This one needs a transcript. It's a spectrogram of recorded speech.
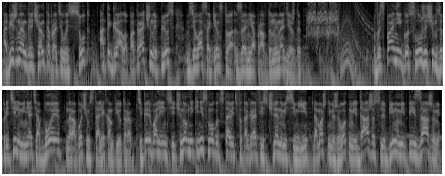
Обиженная англичанка обратилась в суд, отыграла потраченный, плюс взяла с агентства за неоправданные надежды. В Испании госслужащим запретили менять обои на рабочем столе компьютера. Теперь в Валенсии чиновники не смогут ставить фотографии с членами семьи, домашними животными и даже с любимыми пейзажами.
